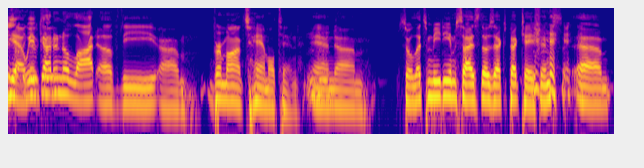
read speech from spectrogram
is yeah, the we've gotten a lot of the um, Vermont's Hamilton, Mm-hmm. and um, so let's medium size those expectations. um,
